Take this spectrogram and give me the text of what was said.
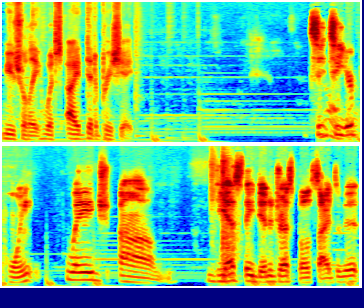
mutually, which I did appreciate. to, No, to your point wage um yes they did address both sides of it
